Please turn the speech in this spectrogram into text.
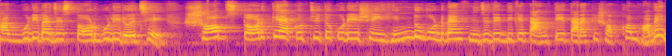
ভাগগুলি বা যে স্তরগুলি রয়েছে, সব স্তরকে একত্রিত করে সেই হিন্দু ভোট ব্যাংক নিজেদের দিকে টানতে তারা কি সক্ষম হবেন?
